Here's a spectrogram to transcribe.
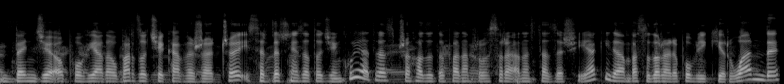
będzie opowiadał bardzo ciekawe rzeczy i serdecznie za to dziękuję. A teraz przechodzę do Pana profesora Anastazja Szyjaki, do ambasadora Republiki Rwandy.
